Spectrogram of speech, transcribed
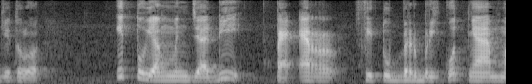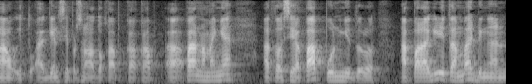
gitu loh. Itu yang menjadi PR VTuber berikutnya mau itu agensi personal atau kap, kap, apa namanya atau siapa pun gitu loh. Apalagi ditambah dengan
